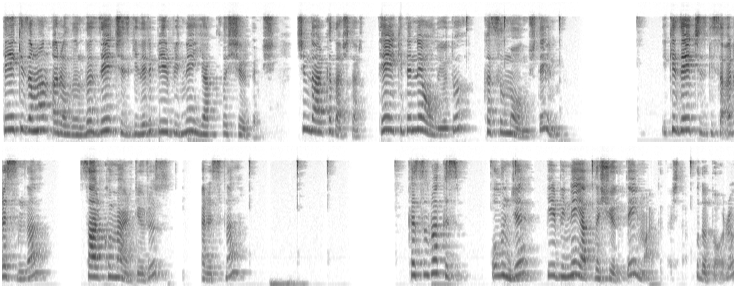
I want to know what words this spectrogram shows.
T2 zaman aralığında Z çizgileri birbirine yaklaşır demiş. Şimdi arkadaşlar T2'de ne oluyordu? Kasılma olmuş değil mi? İki Z çizgisi arasında sarkomer diyoruz arasına. Kasılma kısım olunca birbirine yaklaşıyordu değil mi arkadaşlar? Bu da doğru.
